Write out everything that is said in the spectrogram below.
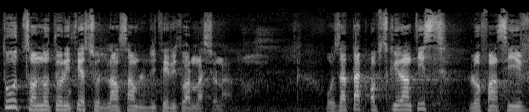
toute son autorité sur l'ensemble du territoire national. Aux attaques obscurantistes, l'offensive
